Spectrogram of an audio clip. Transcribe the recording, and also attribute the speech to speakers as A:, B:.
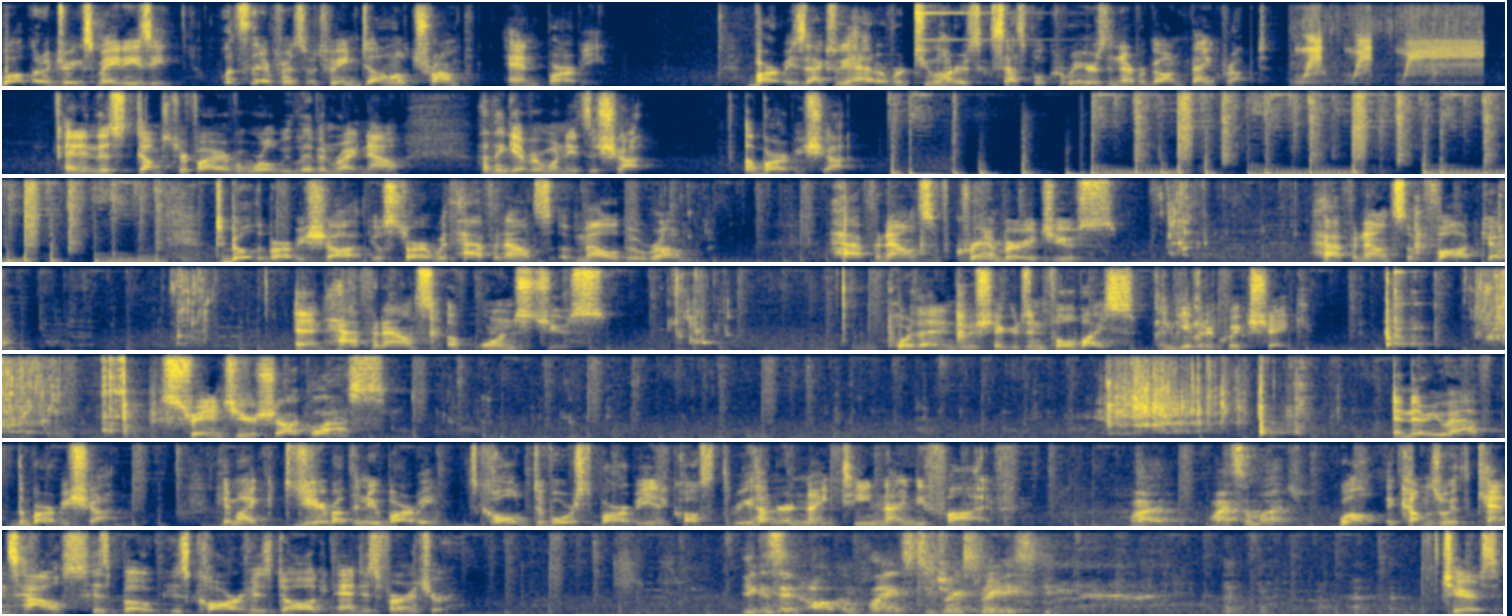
A: Welcome to Drinks Made Easy. What's the difference between Donald Trump and Barbie? Barbie's actually had over 200 successful careers and never gone bankrupt. And in this dumpster fire of a world we live in right now, I think everyone needs a shot. A Barbie shot. To build a Barbie shot, you'll start with half an ounce of Malibu rum, half an ounce of cranberry juice, half an ounce of vodka, and half an ounce of orange juice. Pour that into a shaker tin full of ice and give it a quick shake. Straight into your shot glass. And there you have the Barbie shot. Hey Mike, did you hear about the new Barbie? It's called Divorced Barbie and it costs $319.95.
B: What? Why so much?
A: Well, it comes with Ken's house, his boat, his car, his dog, and his furniture.
B: You can send all complaints to Drinks Made Easy.
A: Cheers.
